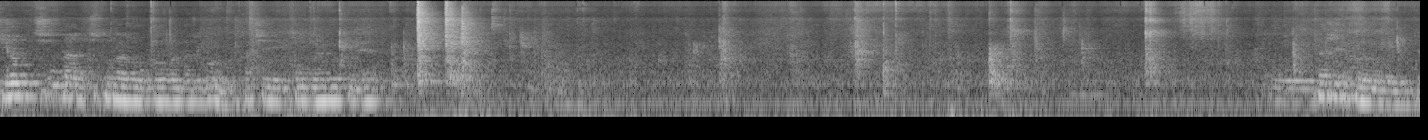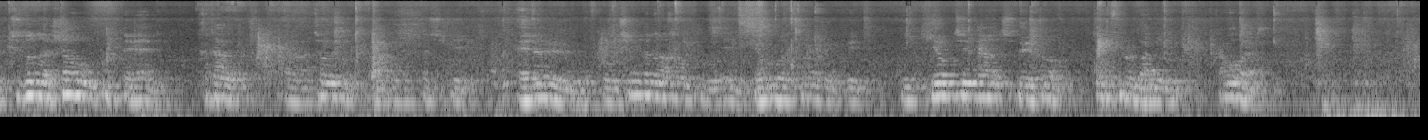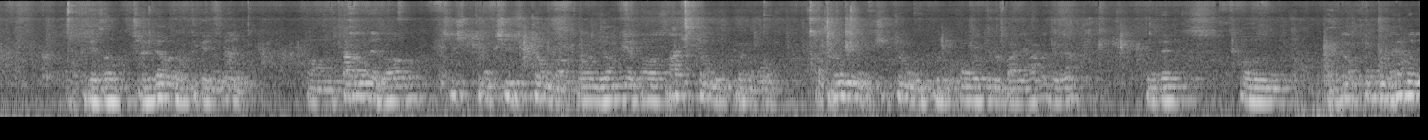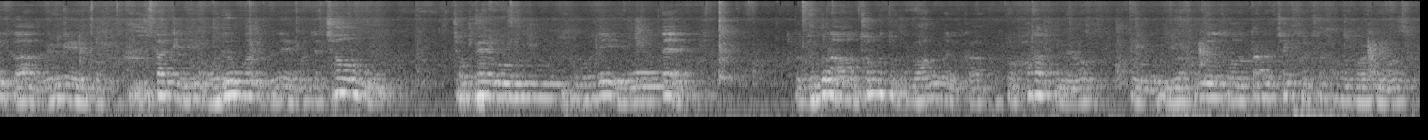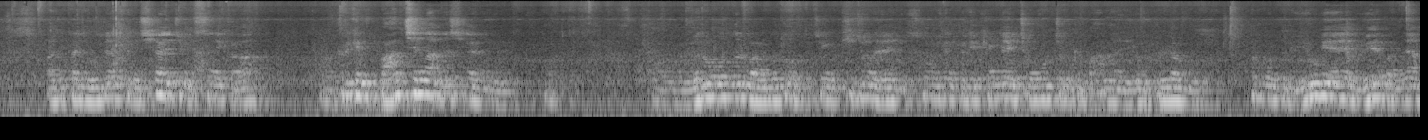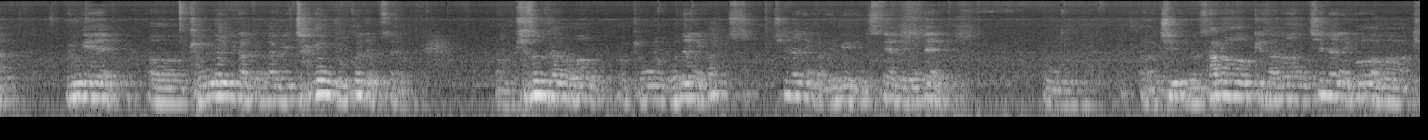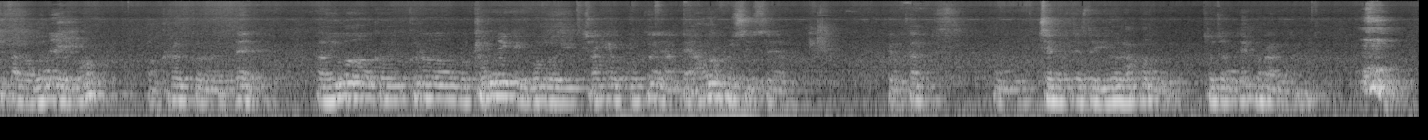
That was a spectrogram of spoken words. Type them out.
기업 진단 지도라는 그걸 가지고 같이 공부해 볼게요. 음, 사실 그 지도자 시험 볼 때 가장 아, 처음에 말씀하셨다시피 애를 그 힘들어하는 부분이 배우고 친구들이 이 기업 진단 지도에서 점수를 많이 까먹어요. 10점 목표로 아, 평균 10점 목표로 공부들을 많이 하거든요. 근데 어, 내가 공부를 해보니까 이게 뭐 그다지 어려운 건 아니에요. 먼저 처음 접해본 부분이 있는데 누구나 처음부터 공부하는 거니까 또 하다 보면 이거 하면서 다른 책도 찾아보고 하면 아직까지 우리한테 시간이 좀 있으니까 아, 그렇게 많지는 않은 시간이에요. 어, 어 여러분들 말고도 지금 기존에 수험생들이 굉장히 전국적으로 많아요. 이걸 보려고 한 분들이 이게 왜 많냐? 이게 어, 경력이라든가 이 자격 요건이 없어요. 어, 기술사는 어, 경력 5년인가 7년인가 여기 있어야 되는데 음, 어, 지, 산업기사는 7년이고 아마 기사가 5년이고 어, 그럴 건데 어, 이거 그 그런 뭐 경력이 뭐, 뭐 자격 요건이 안돼 아무나 볼 수 있어요. 그러니까 음, 제가 그래서 이걸 한번 도전해 보라는 거예요.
